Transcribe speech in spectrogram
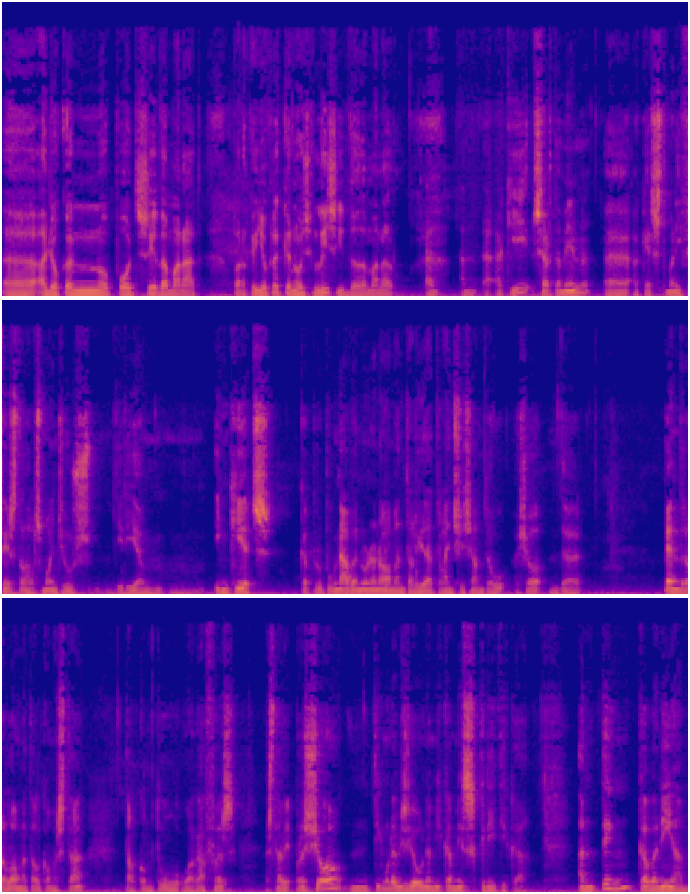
eh, allò que no pot ser demanat, perquè jo crec que no és lícit de demanar-ho. Aquí, certament, eh, aquest manifest dels monjos, diríem, inquiets que propugnaven una nova mentalitat l'any 61, això de prendre l'home tal com està, tal com tu ho agafes, està bé. Però jo tinc una visió una mica més crítica. Entenc que veníem,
